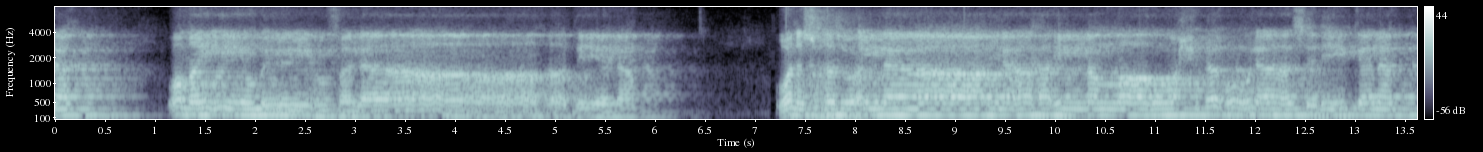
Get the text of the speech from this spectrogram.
له ومن يضلله فلا هادي له. ونشهد أن لا إله إلا الله وحده لا شريك له.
